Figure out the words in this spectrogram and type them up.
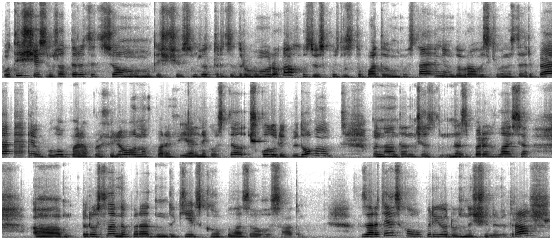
У 1837-1832 роках у зв'язку з листопадовим повстанням Добровицький монастир піарів було перепрофільовано в парафіяльний костел, школу ліквідовано, вона на даний час не збереглася. Е, Рослини передано до Київського палацового саду. За радянського періоду знищено вітраж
